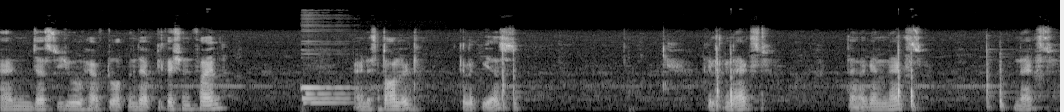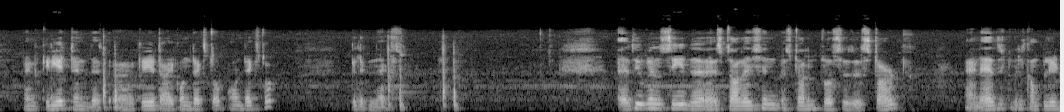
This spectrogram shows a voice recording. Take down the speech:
and just you have to open the application file and install it. Click yes. Click next. Then again next next and create and uh, create icon desktop. On desktop click next. As you can see the installation installing process is start. And as it will complete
